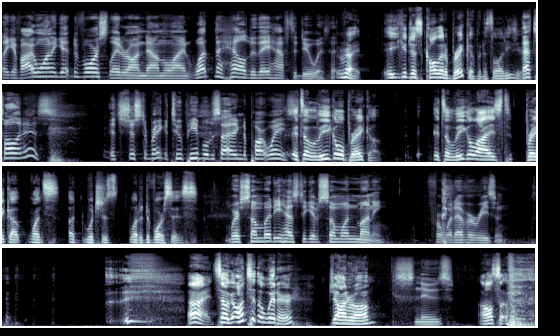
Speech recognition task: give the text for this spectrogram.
Like if I want to get divorced later on down the line, what the hell do they have to do with it? Right. You could just call it a breakup, and it's a lot easier. That's all it is. it's just a break. Two people deciding to part ways. it's a legal breakup. It's a legalized breakup once, uh, which is what a divorce is. where somebody has to give someone money for whatever reason. All right. So on to the winner, Jon Rahm. Snooze. Also,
